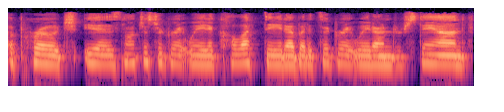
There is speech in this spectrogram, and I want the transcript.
approach is not just a great way to collect data, but it's a great way to understand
